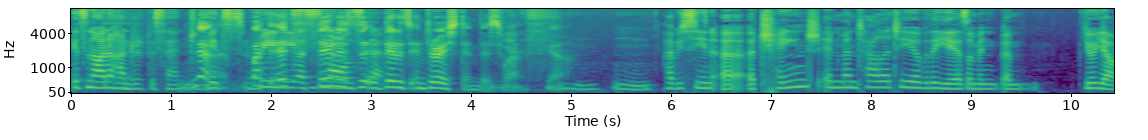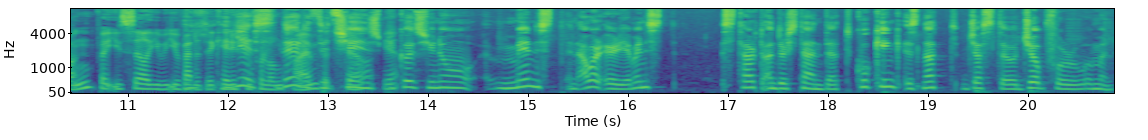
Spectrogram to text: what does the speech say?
it's not a hundred percent. It's really it's- a there small is step. there is interest in this one. Yeah. Mm, mm. Have you seen a, a change in mentality over the years? I mean, um, you're young, but you still you, you've had education yes, for a long there time. is a but still, change yeah. because you know men st- in our area men st- start to understand that cooking is not just a job for women.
